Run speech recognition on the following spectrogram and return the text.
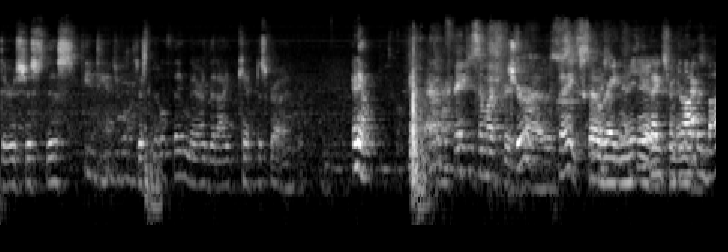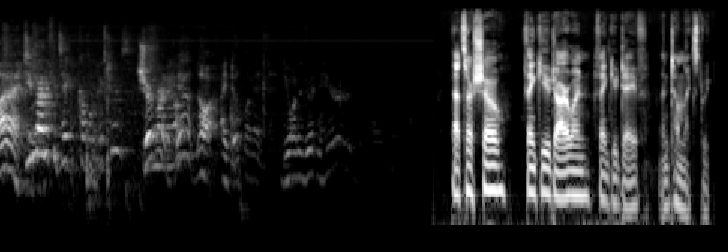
there's just this intangible. Just a little thing there that i can't describe anyhow thank you so much for your Sure. time. It was Thanks. So great meeting you. thanks for Coming. dropping by Do you mind if we take a couple pictures? Sure. Yeah. No, I don't mind. Do you want to do it in here? Or That's our show. Thank you, Darwin. Thank you, Dave. Until next week.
